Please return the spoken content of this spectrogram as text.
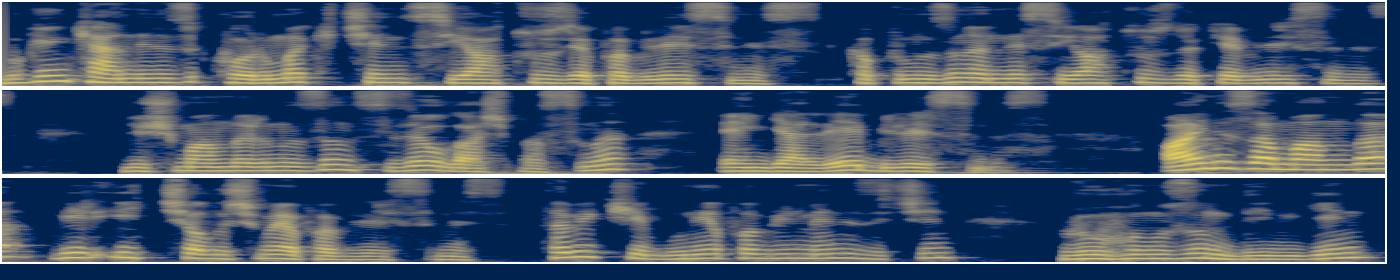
Bugün kendinizi korumak için siyah tuz yapabilirsiniz. Kapınızın önüne siyah tuz dökebilirsiniz. Düşmanlarınızın size ulaşmasını engelleyebilirsiniz. Aynı zamanda bir iç çalışma yapabilirsiniz. Tabii ki bunu yapabilmeniz için ruhunuzun dingin,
